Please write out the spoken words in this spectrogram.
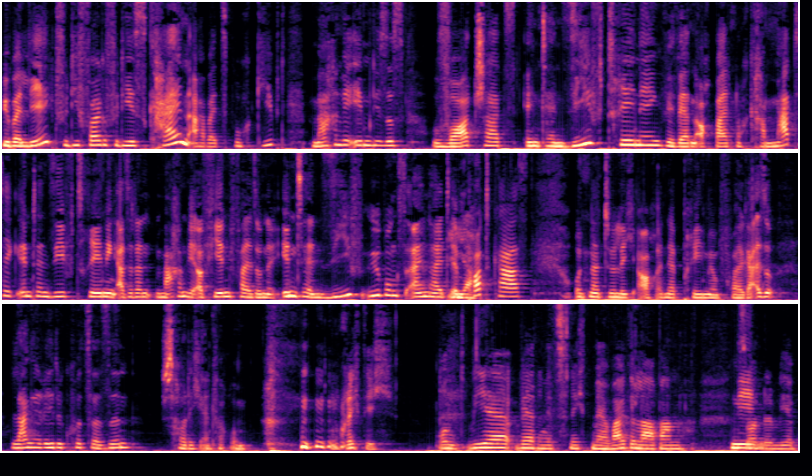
überlegt, für die Folge, für die es kein Arbeitsbuch gibt, machen wir eben dieses Wortschatz-Intensivtraining. Wir werden auch bald noch Grammatik-Intensivtraining. Also dann machen wir auf jeden Fall so eine Intensivübungseinheit im ja. Podcast und natürlich auch in der Premium-Folge. Also lange Rede, kurzer Sinn schau dich einfach um. Richtig. Und wir werden jetzt nicht mehr weiter labern, nee. sondern wir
